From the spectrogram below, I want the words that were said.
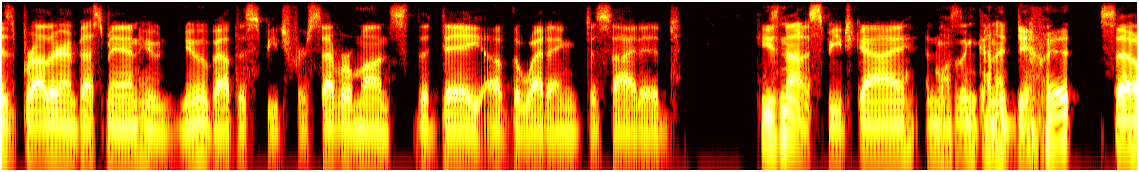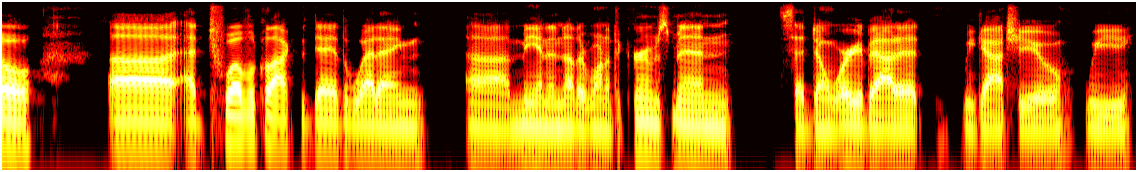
his brother and best man, who knew about this speech for several months, the day of the wedding, decided he's not a speech guy and wasn't going to do it. So uh, at 12 o'clock the day of the wedding, uh, me and another one of the groomsmen said, "Don't worry about it. We got you." We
